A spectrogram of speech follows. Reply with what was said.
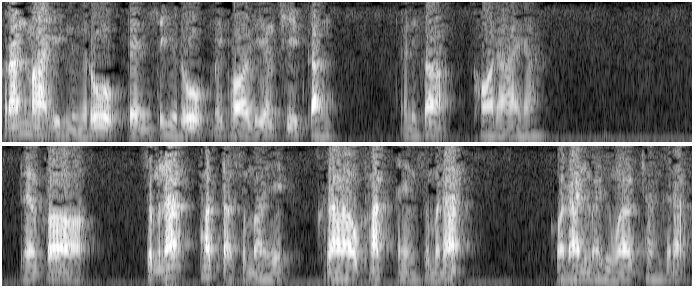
ครั้นมาอีกหนึ่งรูปเป็นสี่รูปไม่พอเลี้ยงชีพกัน อันนี้ก็ขอได้นะ แล้วก็สมณะพัตตสมัย คราวพัดแห่งสมณะ ขอได้นี่หมายถึงว่าฉันคณะโภ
